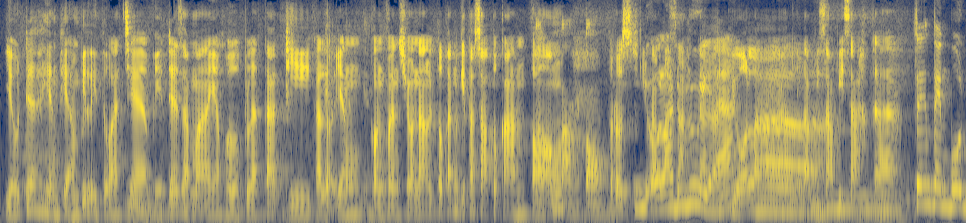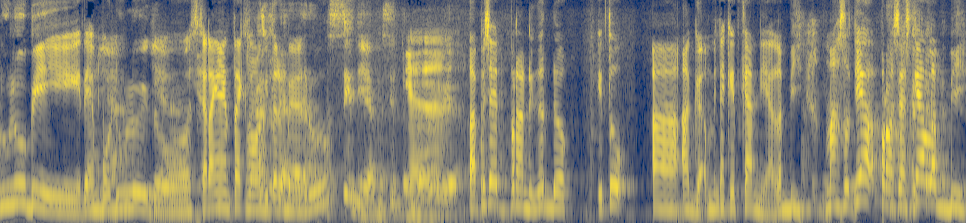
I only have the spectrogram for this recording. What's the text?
ya udah yang diambil itu aja. Beda sama yang whole blood tadi. Kalau Iya, yang iya. konvensional itu kan kita satu kantong, Satu kantong. terus kita Diolah dulu ya. Diolah, Ah. kita bisa pisahkan. itu yang tempo dulu bi, tempo Iya, dulu itu. iya. Sekarang yang teknologi Sekarang terbaru. mesin ya, mesin Ya. terbaru ya. Tapi saya pernah dengar dok itu uh, agak menyakitkan ya. Lebih, maksudnya prosesnya lebih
